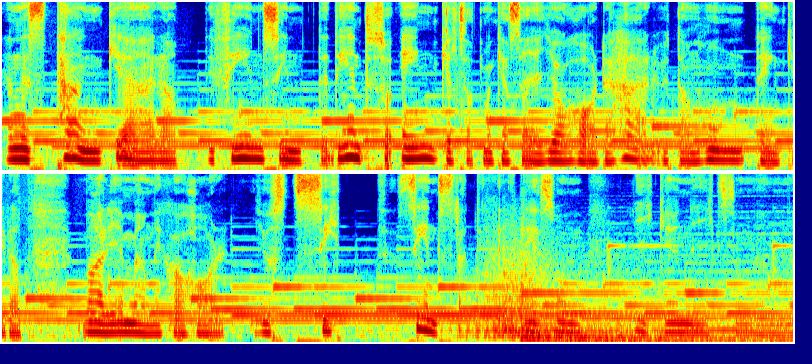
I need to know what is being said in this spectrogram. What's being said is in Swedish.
hennes tanke är att det finns inte, det är inte så enkelt så att man kan säga jag har det här utan hon tänker att varje människa har just sitt, sin strategi. Det är som lika unikt som en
